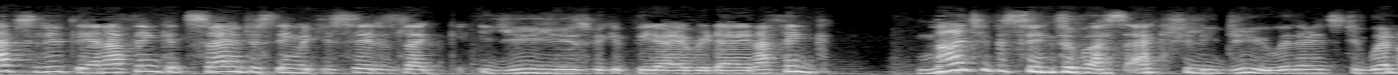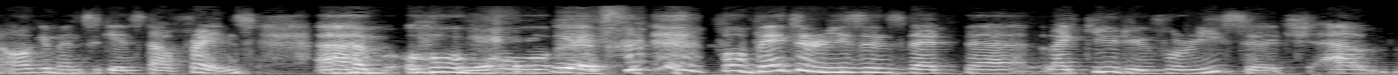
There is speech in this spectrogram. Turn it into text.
Absolutely. And I think it's so interesting what you said is like you use Wikipedia every day. And I think 90% of us actually do, whether it's to win arguments against our friends um, or yeah, for, yes. for better reasons that, uh, like you do, for research. Um,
